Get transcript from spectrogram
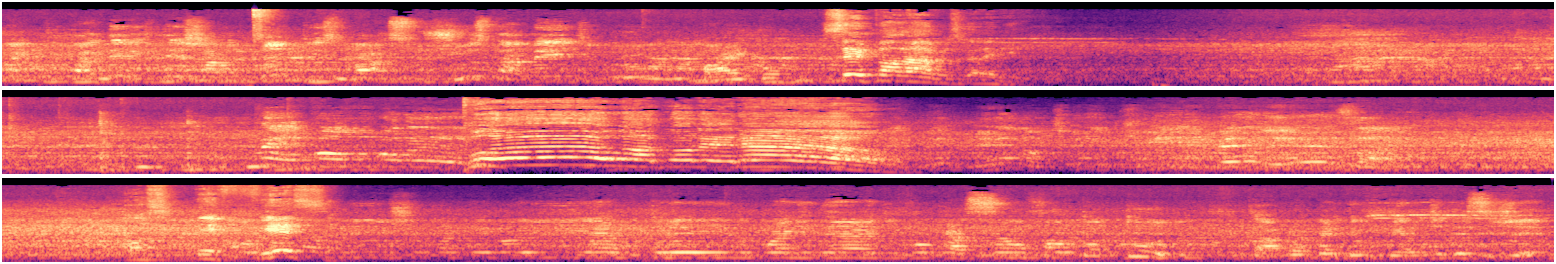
Não é culpa dele que deixaram tanto espaço justamente pro Michael. Sem palavras, galerinha. Pegou no goleiro. Boa, goleirão! Pênalti. Que beleza. Nossa, defesa. Categoria, treino, qualidade, vocação, faltou tudo. Dá pra perder um pênalti desse jeito.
